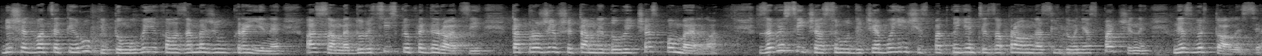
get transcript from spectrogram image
більше 20 років тому виїхала за межі України, а саме до Російської Федерації, та проживши там недовгий час, померла. За весь цей час родичі або інші спадкоємці за правом наслідування спадщини не зверталися.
